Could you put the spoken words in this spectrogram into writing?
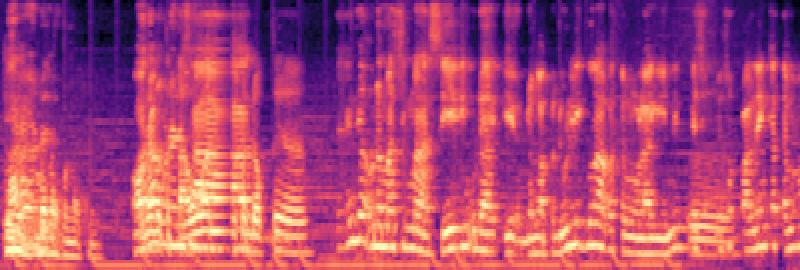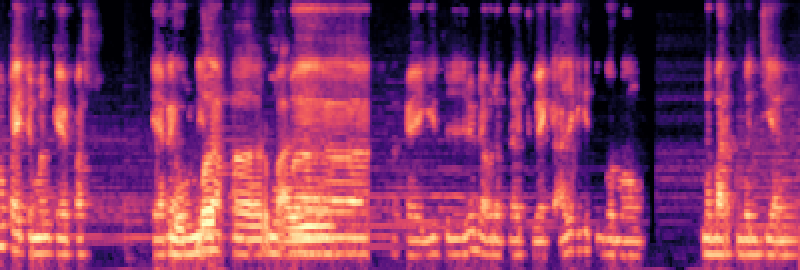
Iya, Karena udah, bener-bener orang Udah udah di ketahuan saat kedoknya. enggak udah masing-masing, udah ya udah nggak peduli gua nggak ketemu lagi ini besok Hmm. besok paling ketemu kayak cuman kayak pas ya reuni lah paling. kayak gitu. Jadi udah udah pada cuek aja gitu gue mau nebar kebencian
